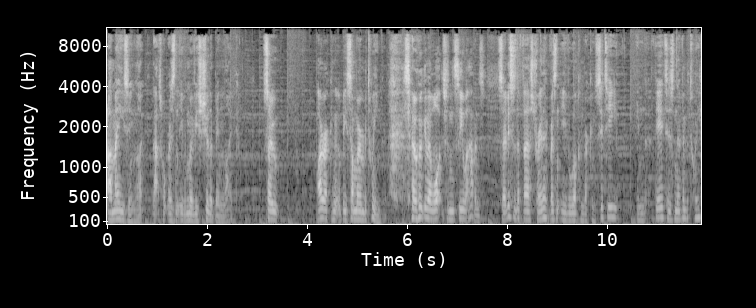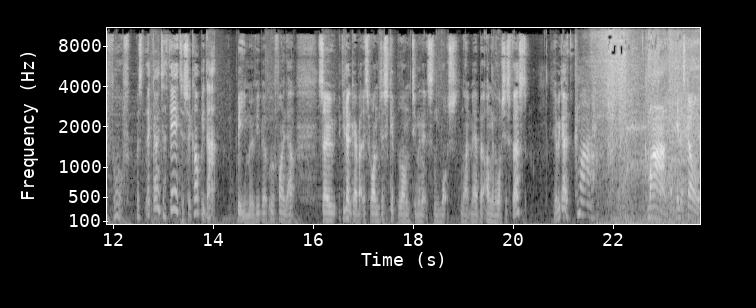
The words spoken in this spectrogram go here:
amazing, like that's what Resident Evil movies should have been like. So I reckon it'll be somewhere in between. so we're going to watch and see what happens. So this is the first trailer, Resident Evil Welcome to Raccoon City, in theatres November 24th. They're going to theatres, so it can't be that B movie, but we'll find out. So if you don't care about this one, just skip along two minutes and watch Nightmare, but I'm going to watch this first. Here we go. Come on. Come on, okay, let's go.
